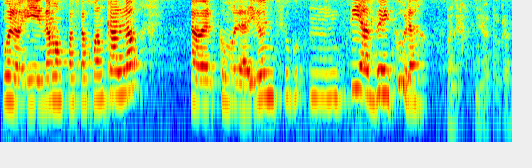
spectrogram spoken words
Bueno, y damos paso a Juan Carlos a ver cómo le ha ido en su mm, día de cura. Vaya, me ha tocado.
